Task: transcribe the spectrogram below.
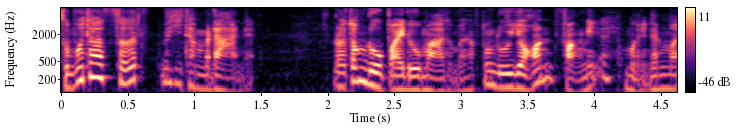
สมมุติถ้าเซิร์ชวิธีธรรมดาเนี่ยเราต้องดูไปดูมาถูกไหมครับต้องดูย้อนฝั่งนี้เหมือนกันไหม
